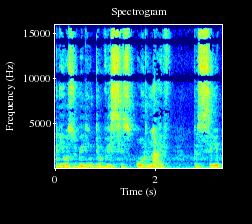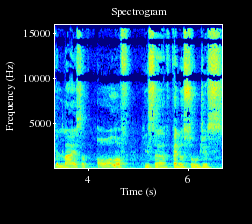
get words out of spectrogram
and he was willing to risk his own life to save the lives of all of his uh, fellow soldiers.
